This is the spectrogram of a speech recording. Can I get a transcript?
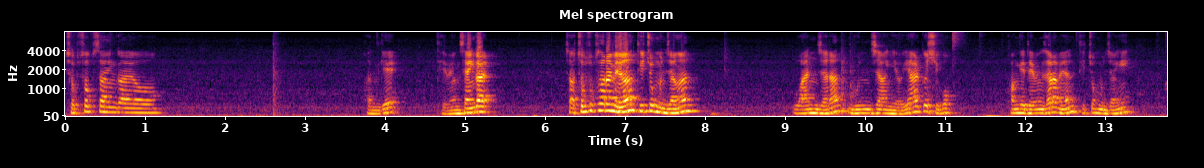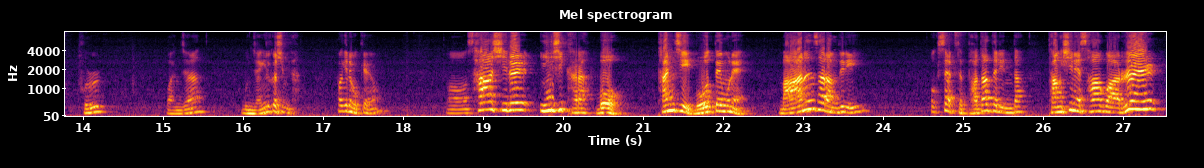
접속사인가요? 관계 대명사인가요? 자, 접속사라면 뒤쪽 문장은 완전한 문장이어야 할 것이고 관계 대명사라면 뒤쪽 문장이 불완전한 문장일 것입니다. 확인해 볼게요. 어, 사실을 인식하라. 뭐 단지 뭐 때문에 많은 사람들이 accept 받아들인다. 당신의 사과를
